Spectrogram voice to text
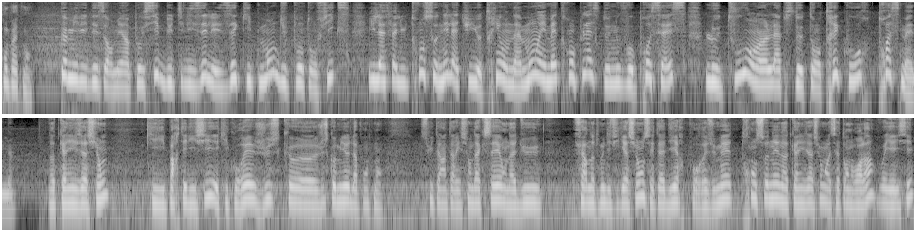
complètement. Comme il est désormais impossible d'utiliser les équipements du ponton fixe, il a fallu tronçonner la tuyauterie en amont et mettre en place de nouveaux process, le tout en un laps de temps très court, trois semaines. Notre canalisation qui partait d'ici et qui courait jusqu'au milieu de l'appontement. Suite à interdiction d'accès, on a dû faire notre modification, c'est-à-dire, pour résumer, tronçonner notre canalisation à cet endroit-là, vous voyez ici.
